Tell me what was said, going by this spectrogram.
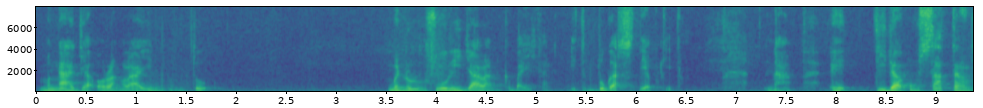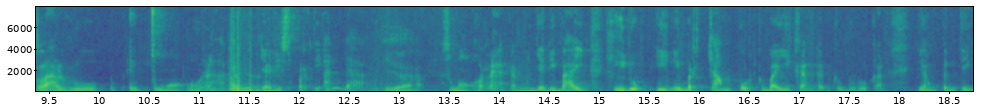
mengajak orang lain untuk menelusuri jalan kebaikan. Itu tugas setiap kita. Nah, eh, tidak usah terlalu eh, semua orang akan iya. menjadi seperti Anda. Iya. Semua orang akan menjadi baik. Hidup ini bercampur kebaikan dan keburukan. Yang penting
